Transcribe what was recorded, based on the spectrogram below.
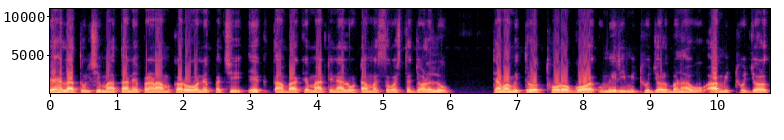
પહેલા તુલસી માતાને પ્રણામ કરો અને પછી એક તાંબા કે માટીના લોટામાં સ્વસ્થ જળ લો. તેમાં મિત્રો, થોડો ગોળ ઉમેરી મીઠું જળ બનાવો. આ મીઠું જળ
